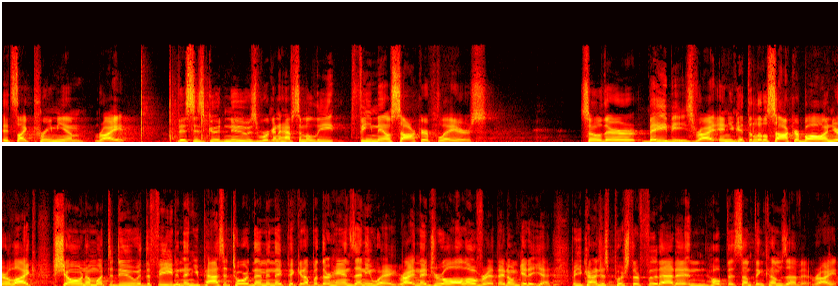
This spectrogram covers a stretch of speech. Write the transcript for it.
it's like premium, right? This is good news. We're going to have some elite female soccer players. So they're babies, right? And you get the little soccer ball and you're like showing them what to do with the feet, and then you pass it toward them and they pick it up with their hands anyway, right? And they drool all over it. They don't get it yet. But you kind of just push their foot at it and hope that something comes of it, right?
